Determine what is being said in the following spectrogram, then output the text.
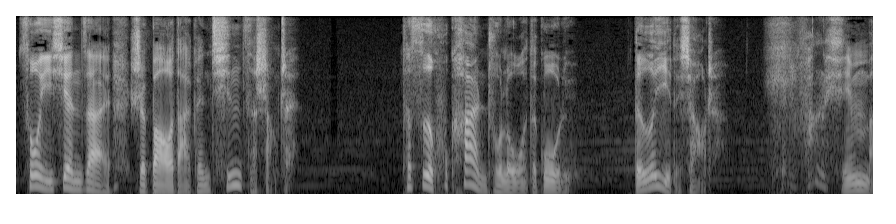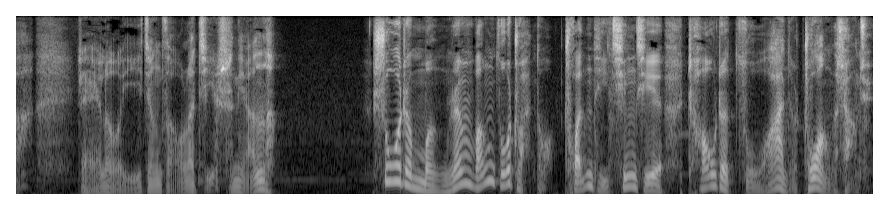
所以现在是鲍大根亲自上阵。他似乎看出了我的顾虑，得意的笑着：“ 放心吧，这路已经走了几十年了。”说着，猛然往左转舵，船体倾斜，朝着左岸就撞了上去。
